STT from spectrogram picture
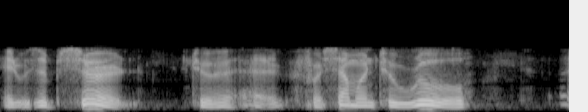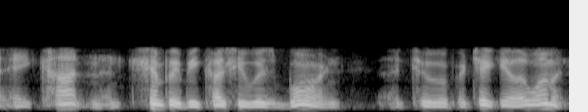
It was absurd to, uh, for someone to rule a continent simply because he was born uh, to a particular woman.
